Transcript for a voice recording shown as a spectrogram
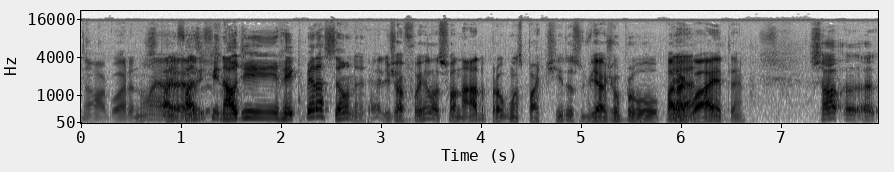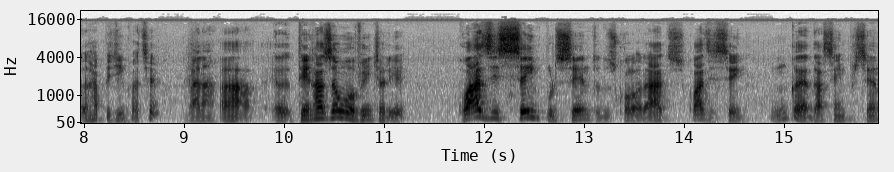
Não, agora não Está é. em fase final de recuperação, né? É, ele já foi relacionado para algumas partidas, viajou para o Paraguai até. Só uh, uh, rapidinho, pode ser? Vai lá. Ah, tem razão o ouvinte ali. Quase 100% dos colorados, quase 100, nunca dá 100%,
